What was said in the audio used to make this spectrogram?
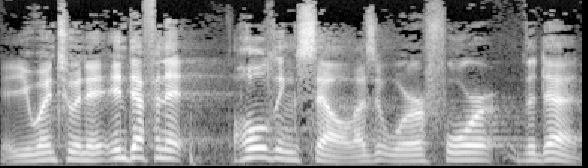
You went to an indefinite holding cell, as it were, for the dead.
